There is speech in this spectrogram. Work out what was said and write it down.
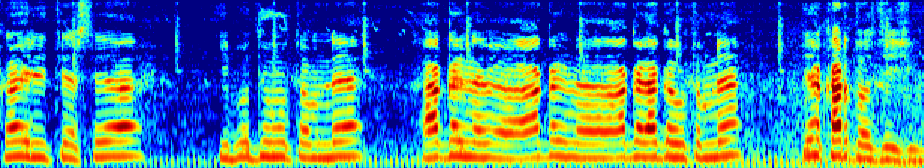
કઈ રીતે છે એ બધું હું તમને આગળને આગળ આગળ આગળ હું તમને દેખાડતો જઈશું.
